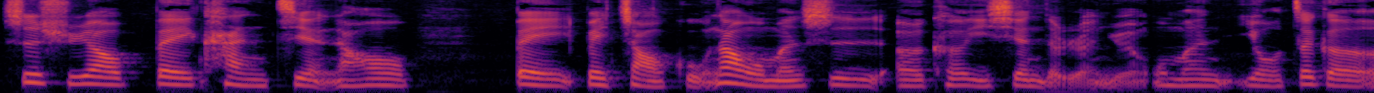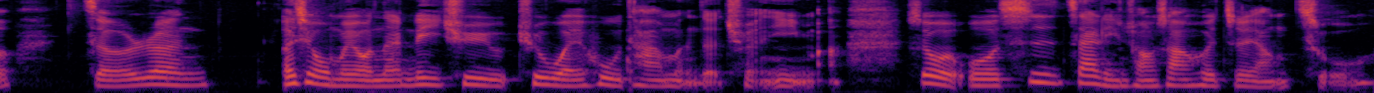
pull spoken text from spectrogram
是需要被看见，然后被被照顾。那我们是儿科一线的人员，我们有这个责任，而且我们有能力去去维护他们的权益嘛。所以我，我是在临床上会这样做。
